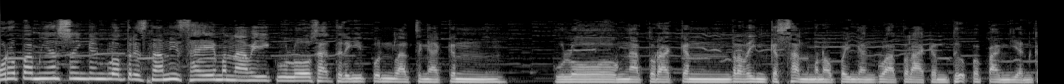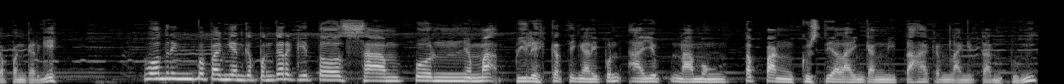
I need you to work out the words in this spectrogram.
Para pamirsa ingkang kula tresnani sae menawi kula saderengipun nglajengaken kula ngaturaken reringkesan menapa ingkang kula aturaken duk pepanggihan kepengker nggih. Wonten ing pepanggihan kepengker kita sampun nyemak bilih ketinggalipun Ayub namung tepang Gusti Allah ingkang nitahaken langit dan bumi.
